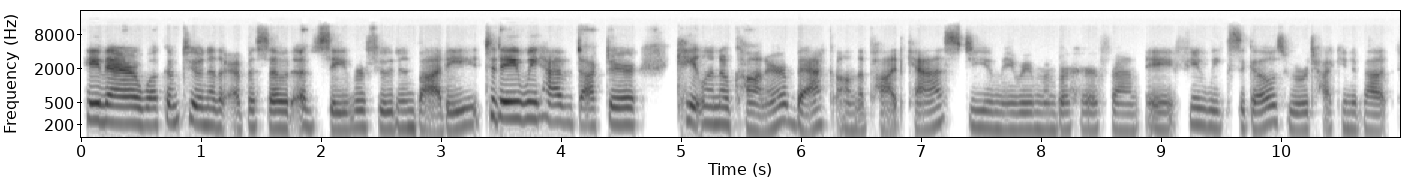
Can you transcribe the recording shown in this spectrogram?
Hey there, welcome to another episode of Savor Food and Body. Today we have Dr. Caitlin O'Connor back on the podcast. You may remember her from a few weeks ago as we were talking about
